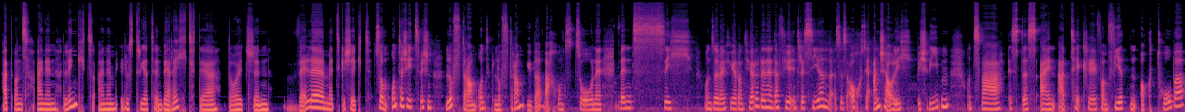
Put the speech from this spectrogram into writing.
hat uns einen Link zu einem illustrierten Bericht der deutschen Welle mitgeschickt zum Unterschied zwischen Luftraum und Luftraumüberwachungszone. Wenn sich unsere Hörer und Hörerinnen dafür interessieren, da ist es auch sehr anschaulich beschrieben. Und zwar ist das ein Artikel vom 4. Oktober,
